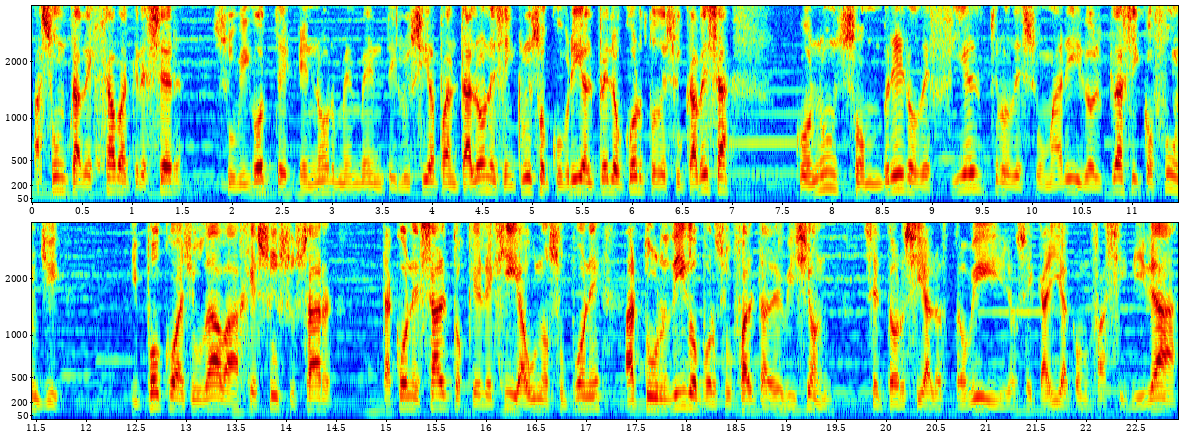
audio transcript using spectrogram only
Asunta dejaba crecer su bigote enormemente y lucía pantalones e incluso cubría el pelo corto de su cabeza con un sombrero de fieltro de su marido, el clásico fungi, y poco ayudaba a Jesús usar tacones altos que elegía, uno supone, aturdido por su falta de visión. Se torcía los tobillos, se caía con facilidad,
